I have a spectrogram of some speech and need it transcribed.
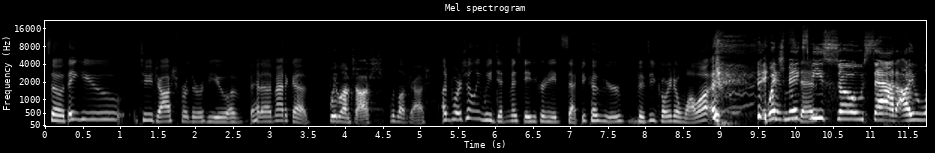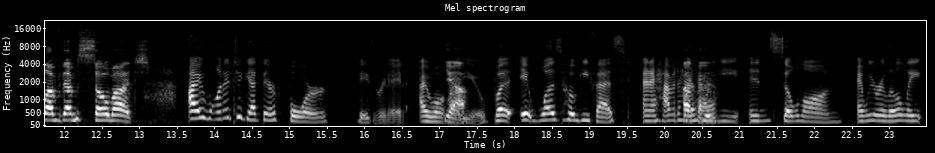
So thank you to Josh for the review of Head Automatica. we love Josh. We love Josh. Unfortunately, we did miss Daisy Grenade's set because we were busy going to Wawa. Which makes me so sad. I love them so much. I wanted to get there for Daisy Grenade. I won't lie to you. But it was Hoagie Fest, and I haven't had Okay. a hoagie in so long. And we were a little late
